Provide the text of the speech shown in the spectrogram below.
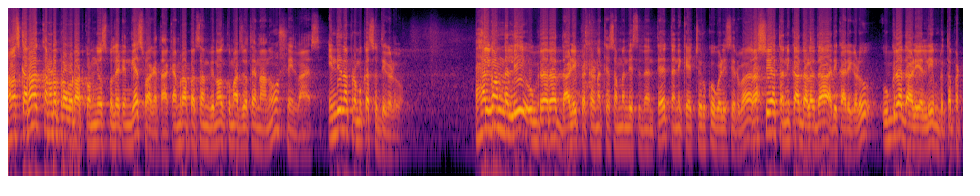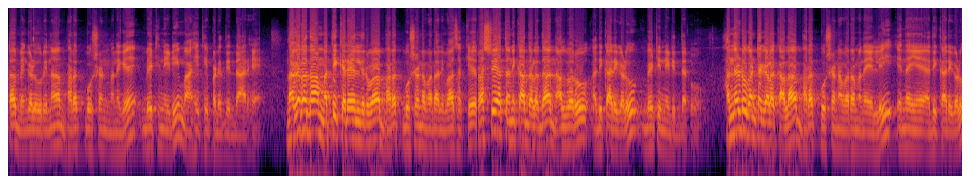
ನಮಸ್ಕಾರ Kannada Prabha dot com news ಬುಲೆಟಿನ್ಗೆ ಸ್ವಾಗತ. ಕ್ಯಾಮರಾ ಪರ್ಸನ್ ವಿನೋದ್ ಕುಮಾರ್ ಜೊತೆ ನಾನು ಶ್ರೀನಿವಾಸ್. ಇಂದಿನ ಪ್ರಮುಖ ಸುದ್ದಿಗಳು. ಪಹಲ್ಗಾಮ್ನಲ್ಲಿ ಉಗ್ರರ ದಾಳಿ ಪ್ರಕರಣಕ್ಕೆ ಸಂಬಂಧಿಸಿದಂತೆ ತನಿಖೆ ಚುರುಕುಗೊಳಿಸಿರುವ ರಾಷ್ಟ್ರೀಯ ತನಿಖಾ ದಳದ ಅಧಿಕಾರಿಗಳು ಉಗ್ರ ದಾಳಿಯಲ್ಲಿ ಮೃತಪಟ್ಟ ಬೆಂಗಳೂರಿನ ಭರತ್ ಭೂಷಣ್ ಮನೆಗೆ ಭೇಟಿ ನೀಡಿ ಮಾಹಿತಿ ಪಡೆದಿದ್ದಾರೆ. ನಗರದ ಮತಿಕೆರೆಯಲ್ಲಿರುವ ಭರತ್ ಭೂಷಣ್ ಅವರ ನಿವಾಸಕ್ಕೆ ರಾಷ್ಟ್ರೀಯ ತನಿಖಾ ದಳದ ನಾಲ್ವರು ಅಧಿಕಾರಿಗಳು ಭೇಟಿ ನೀಡಿದ್ದರು. ಹನ್ನೆರಡು ಗಂಟೆಗಳ ಕಾಲ ಭರತ್ ಭೂಷಣ್ ಅವರ ಮನೆಯಲ್ಲಿ ಎನ್ಐಎ ಅಧಿಕಾರಿಗಳು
